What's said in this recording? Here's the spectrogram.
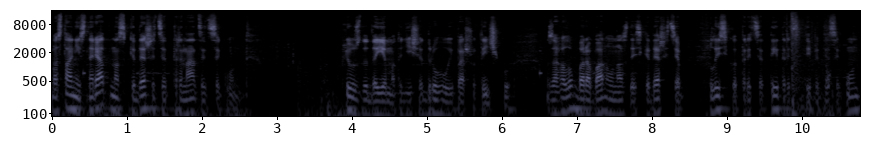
Останній снаряд у нас кидешиться 13 секунд. Плюс додаємо тоді ще другу і першу тичку. Загалом барабан у нас десь кидешиться близько 30-35 секунд.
